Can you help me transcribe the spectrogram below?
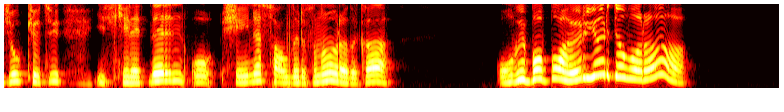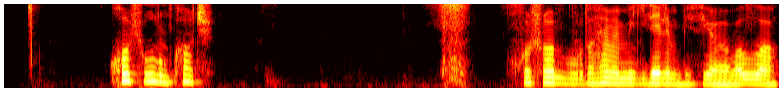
çok kötü iskeletlerin o şeyine saldırısına uğradık ha. Abi baba her yerde var ha. Kaç oğlum kaç. Koş abi burada hemen bir gidelim biz ya valla.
